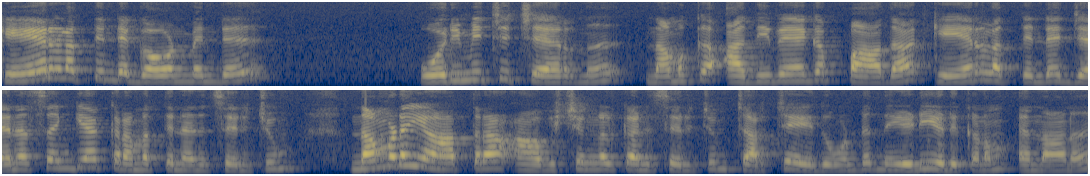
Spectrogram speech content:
കേരളത്തിന്റെ ഗവൺമെന്റ് ഒരുമിച്ച് ചേർന്ന് നമുക്ക് അതിവേഗ പാത കേരളത്തിന്റെ ജനസംഖ്യാ ക്രമത്തിനനുസരിച്ചും നമ്മുടെ യാത്ര ആവശ്യങ്ങൾക്കനുസരിച്ചും ചർച്ച ചെയ്തുകൊണ്ട് നേടിയെടുക്കണം എന്നാണ്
